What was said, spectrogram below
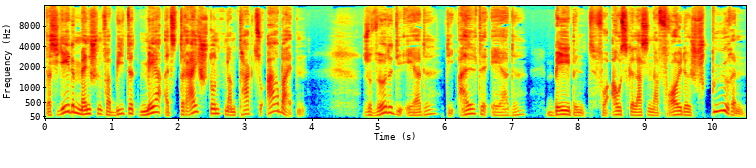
das jedem Menschen verbietet, mehr als drei Stunden am Tag zu arbeiten, so würde die Erde, die alte Erde, bebend vor ausgelassener Freude spüren,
